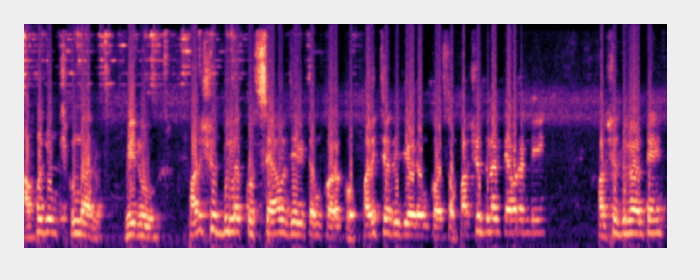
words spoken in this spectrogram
అప్పగించుకున్నారు. వీరు పరిశుద్ధులకు సేవ చేయటం కొరకు పరిచర్య చేయడం కోసం. పరిశుద్ధులు అంటే ఎవరండి? పరిశుద్ధులు అంటే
